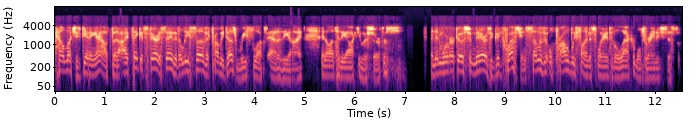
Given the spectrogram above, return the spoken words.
how much is getting out, but I think it's fair to say that at least some of it probably does reflux out of the eye and onto the ocular surface. And then where it goes from there is a good question. Some of it will probably find its way into the lacrimal drainage system.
